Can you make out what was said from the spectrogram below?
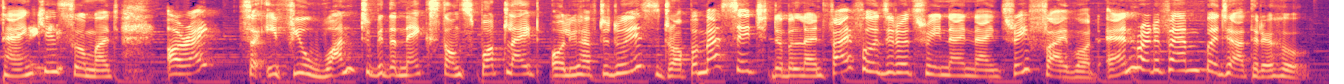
Thank you. so much. All right. So if you want to be the next on Spotlight, all you have to do is drop a message double nine five four zero three nine nine three five odd and Red FM bajate raho.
